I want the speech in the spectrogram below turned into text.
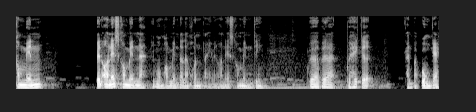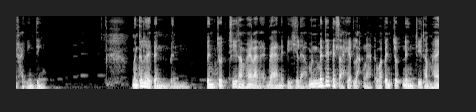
คอมเมนต์เป็น honest comment นะที่ผมคอมเมนต์แต่ละคนไปเป็น honest comment จริง เพื่อเพื่อเพื่อให้เกิดการปรับปรุงแก้ไขจริง ๆ มันก็เลยเป็นเป็นเป็นจุดที่ทำให้หลาย ๆ แบรนด์ในปีที่แล้ว มันไม่ได้เป็นสาเหตุหลักนะ แต่ว่าเป็นจุดหนึ่งที่ทำให้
